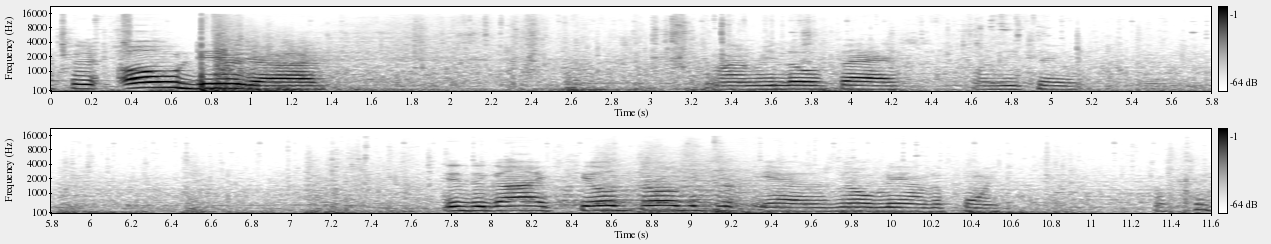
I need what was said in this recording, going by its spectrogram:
Fin- Oh dear God. Come on, reload fast. What's he too? Did the guy killed throw the Yeah, there's nobody on the point. Okay.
